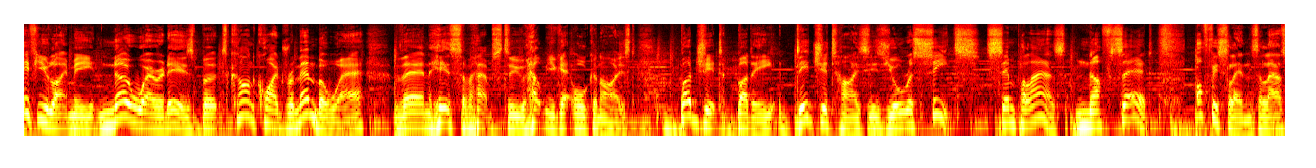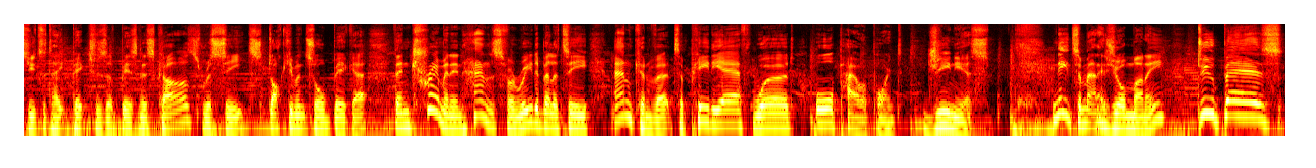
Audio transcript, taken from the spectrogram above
If you, like me, know where it is but can't quite remember where, then here's some apps to help you get organised. Budget Buddy digitises your receipts. Simple as. Nuff said. Office Lens allows you to take pictures of business cards, receipts, documents or bigger, then trim and enhance for readability and convert to PDF, Word, or PowerPoint. Genius. Need to manage your money? Do bears.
